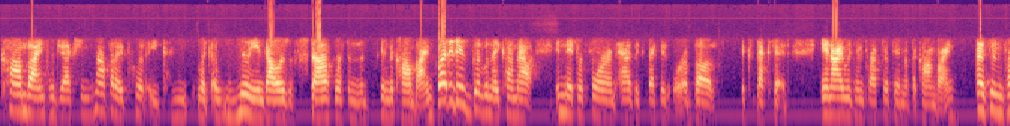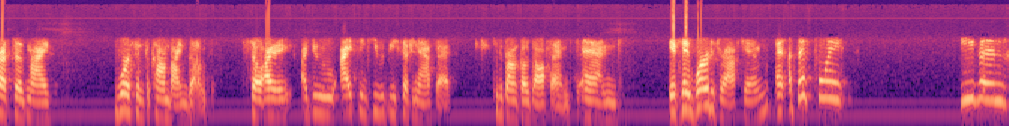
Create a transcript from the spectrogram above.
combine projections. Not that I put a like a million dollars of stock worth in the in the combine, but it is good when they come out and they perform as expected or above expected. And I was impressed with him at the combine. As impressed as my worth of the combine goes. So I, I do, I think he would be such an asset to the Broncos offense. And if they were to draft him, at, at this point, even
